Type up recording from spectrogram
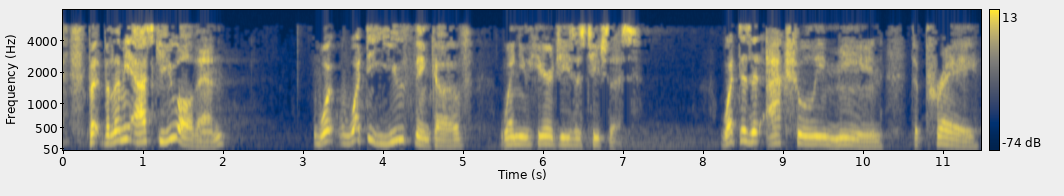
but, but let me ask you all then, what, what do you think of when you hear Jesus teach this? What does it actually mean to pray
